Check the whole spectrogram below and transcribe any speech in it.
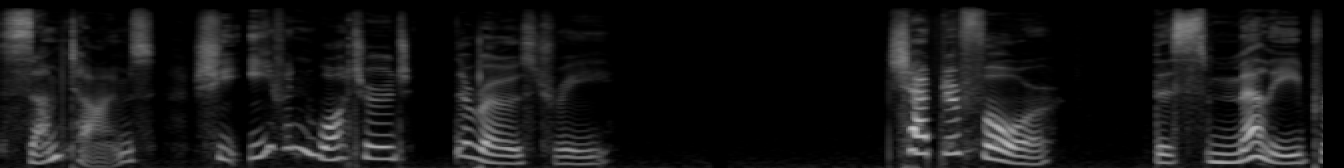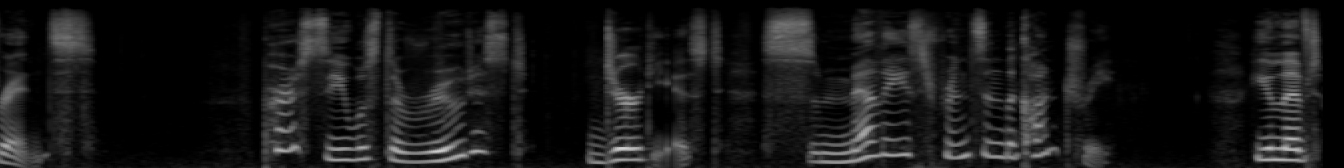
Sometimes she even watered the rose tree. Chapter 4 The Smelly Prince Percy was the rudest, dirtiest, smelliest prince in the country. He lived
